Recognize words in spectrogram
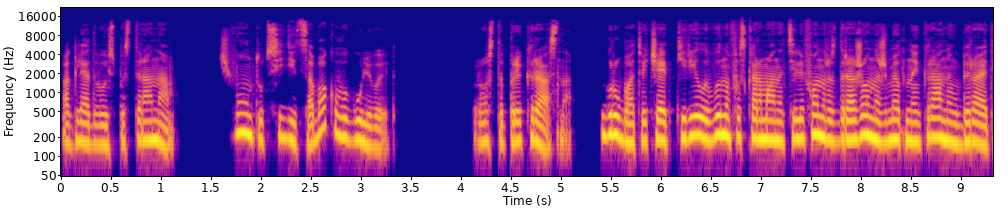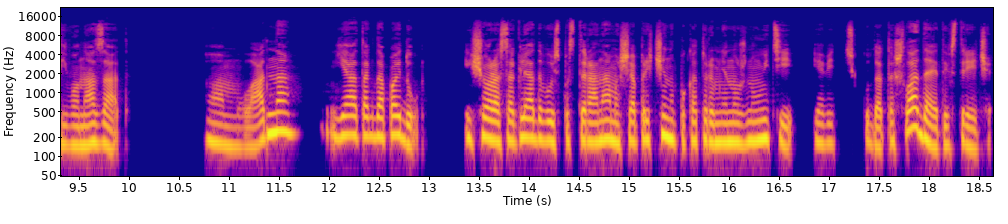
Оглядываюсь по сторонам. Чего он тут сидит, собаку выгуливает? Просто прекрасно. Грубо отвечает Кирилл и, вынув из кармана телефон, раздраженно жмет на экран и убирает его назад. «Эм, ладно, я тогда пойду. Еще раз оглядываюсь по сторонам, ища причину, по которой мне нужно уйти. Я ведь куда-то шла до этой встречи.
